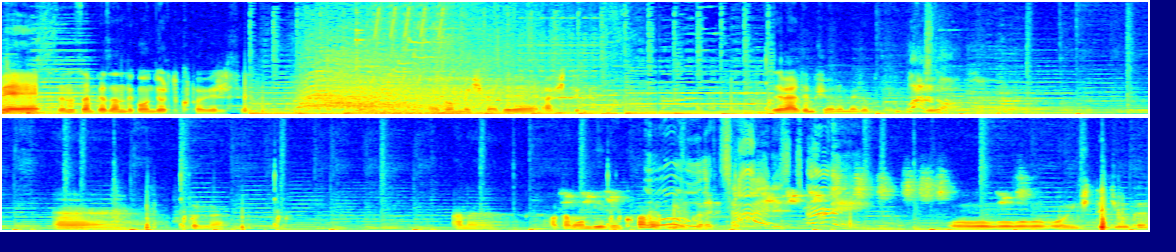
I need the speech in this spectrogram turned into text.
Ve sanırsam kazandık 14 kupa verirse. Evet 15 verdi ve açtık. Size verdim şu an mega kutu gibi bir Blast şey. off. Ha, dur lan. Ana. Adam 11 bin kupa mı yapmış karakter? Oo, oyun işte cıvıkar.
